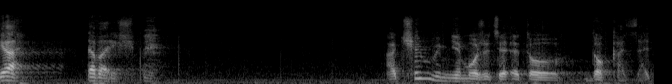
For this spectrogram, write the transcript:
Я, товарищ. А чем вы мне можете это доказать?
